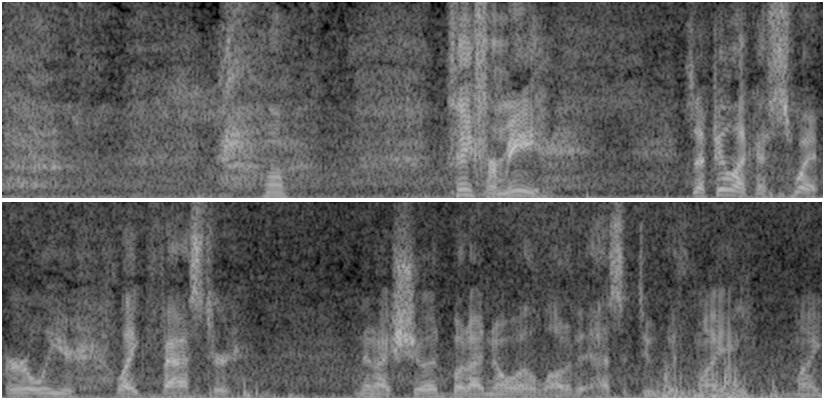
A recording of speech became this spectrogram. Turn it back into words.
well, thing for me is I feel like I sweat earlier, like faster than I should, but I know a lot of it has to do with my my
